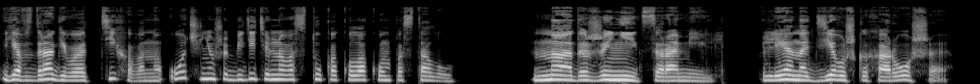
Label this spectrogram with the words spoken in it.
Я вздрагиваю от тихого, но очень уж убедительного стука кулаком по столу. «Надо жениться, Рамиль! Лена девушка хорошая,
